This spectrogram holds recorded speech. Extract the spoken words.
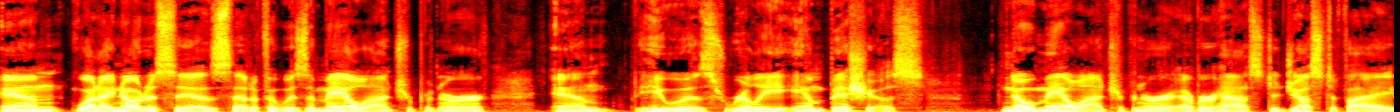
And what I notice is that if it was a male entrepreneur and he was really ambitious, no male entrepreneur ever has to justify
